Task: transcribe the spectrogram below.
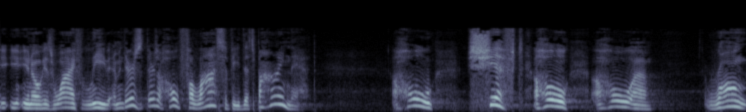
you, you know, his wife leave. I mean, there's, there's a whole philosophy that's behind that. A whole shift, a whole, a whole, uh, wrong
